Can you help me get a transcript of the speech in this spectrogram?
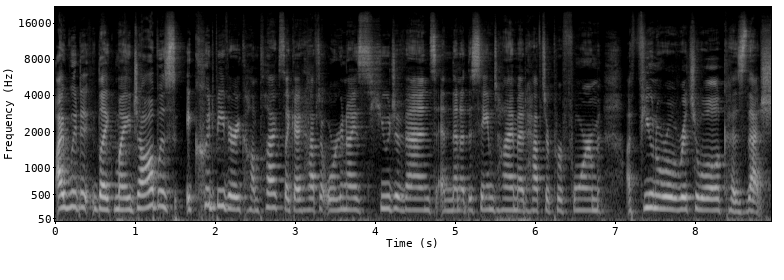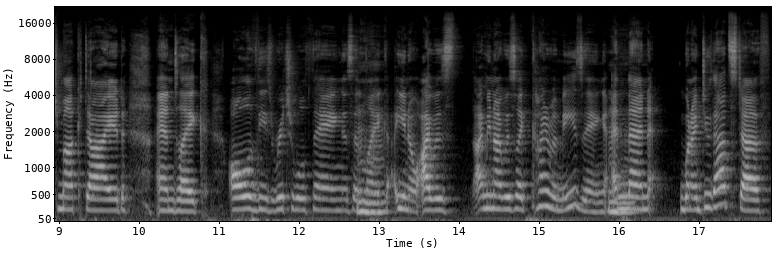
I would, like, my job was, it could be very complex. Like, I'd have to organize huge events, and then at the same time, I'd have to perform a funeral ritual because that schmuck died, and like all of these ritual things. And, like, you know, I was, I mean, I was like kind of amazing. And then when I do that stuff,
